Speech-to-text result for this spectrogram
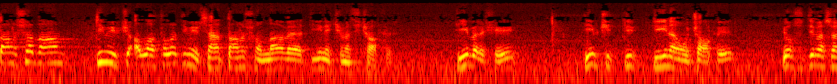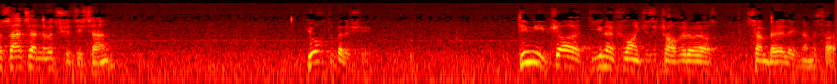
danışan adam deməyib ki, Allah tala deməyib, sənə danış onlara və ya deyinə kiməsi kafir. Deyib belə şey, deyib ki, deyinə o kafir, yoxsa deməsən, sən cənnəmə düşəcəksən. Yoxdur belə şey. Deməyib ki, deyinə filan kəsi kafir və ya sən belə eləqinə və s.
